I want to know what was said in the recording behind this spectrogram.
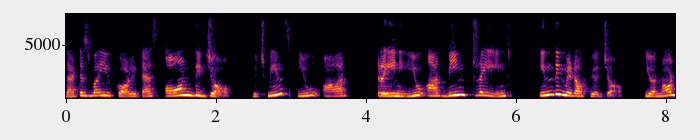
that is why you call it as on the job, which means you are training, you are being trained in the mid of your job. You are not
